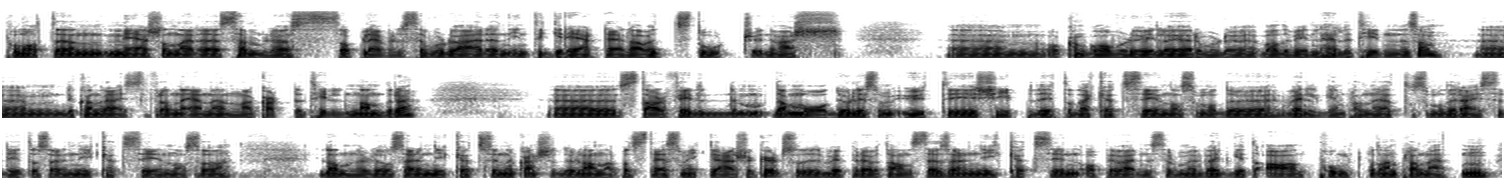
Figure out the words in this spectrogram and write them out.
på en måte en mer sånn der sømløs opplevelse, hvor du er en integrert del av et stort univers Um, og kan gå hvor du vil og gjøre du, hva du vil hele tiden, liksom. Um, du kan reise fra den ene enden av kartet til den andre. Uh, Starfield, da må du jo liksom ut i skipet ditt, og det er cutscene, og så må du velge en planet, og så må du reise dit, og så er det en ny cutscene, og så lander du, og så er det en ny cutscene, og kanskje du lander på et sted som ikke er så kult, så du vil prøve et annet sted, så er det en ny cutscene oppe i verdensrommet, velge et annet punkt på den planeten.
